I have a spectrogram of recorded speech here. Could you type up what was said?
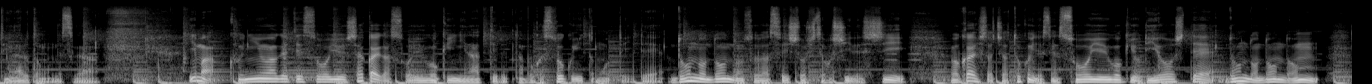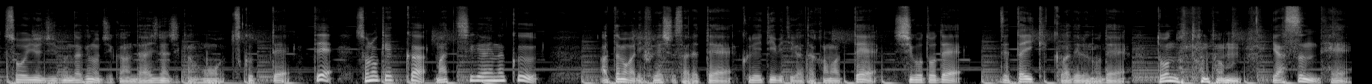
てなると思うんですが今国を挙げてそういう社会がそういう動きになっているってのは僕はすごくいいと思っていてどんどんどんどんそれは推奨してほしいですし若い人たちは特にですねそういう動きを利用してどんどんどんどんそういう自分だけの時間大事な時間を作ってでその結果間違いなく頭がリフレッシュされてクリエイティビティが高まって仕事で絶対いい結果が出るのでどんどんどんどん休んで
